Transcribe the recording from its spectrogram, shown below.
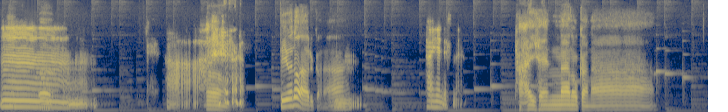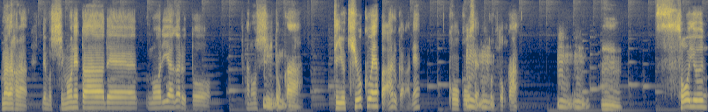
うーん。ああ。っていうのはあるかな。うん大変ですね。大変なのかな。まあだからでも下ネタで盛り上がると楽しいとかっていう記憶はやっぱあるからね高校生の時とか。うんうん。うん、そういう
